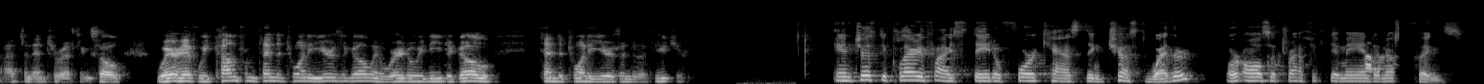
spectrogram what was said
That's an interesting. So where have we come from 10 to 20 years ago and where do we need to go 10 to 20 years into the future? And just to clarify, state of forecasting, just weather or also traffic demand and other things?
